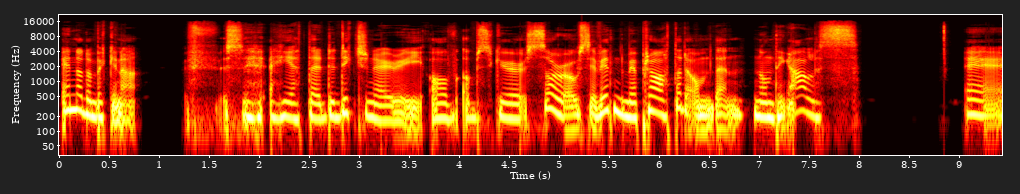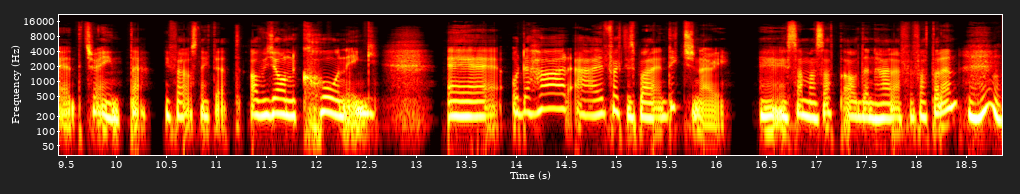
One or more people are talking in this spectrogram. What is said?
en av de böckerna heter The Dictionary of Obscure Sorrows. Jag vet inte om jag pratade om den någonting alls. Eh, det tror jag inte i förra avsnittet. Av John Koenig. Eh, och det här är faktiskt bara en dictionary. Eh, sammansatt av den här författaren Mhm.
